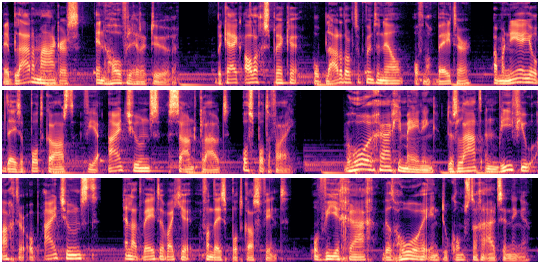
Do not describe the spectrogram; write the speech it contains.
met bladenmakers en hoofdredacteuren. Bekijk alle gesprekken op bladerdokter.nl of nog beter Abonneer je op deze podcast via iTunes, SoundCloud of Spotify. We horen graag je mening, dus laat een review achter op iTunes en laat weten wat je van deze podcast vindt. Of wie je graag wilt horen in toekomstige uitzendingen.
